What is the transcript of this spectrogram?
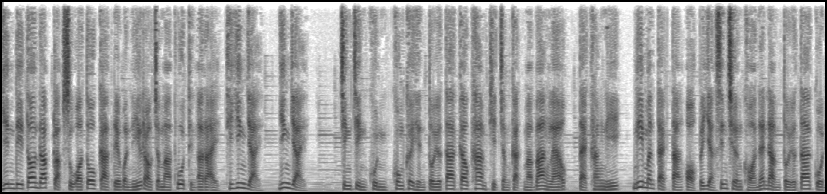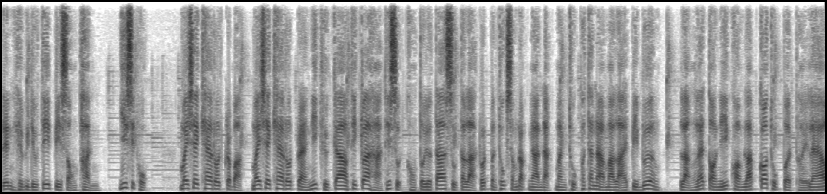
ยินดีต้อนรับกลับสู่ออโต้การ์ดเดวันนี้เราจะมาพูดถึงอะไรที่ยิ่งใหญ่ ยิ่งใหญ่ จริง ๆ คุณคงเคยเห็นโตโยต้าก้าวข้ามขีดจำกัดมาบ้างแล้ว แต่ครั้งนี้นี่มันแตกต่างออกไปอย่างสิ้นเชิงขอแนะนำ Toyota Golden Heavy Duty ปี 2026 ไม่ใช่แค่รถกระบะ ไม่ใช่แค่รถแรงนี่คือก้าวที่กล้าหาญที่สุดของโตโยต้าสู่ตลาดรถบรรทุกสำหรับงานหนักมันถูกพัฒนามาหลายปีเบื้อง หลังและตอนนี้ความลับก็ถูกเปิดเผยแล้ว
